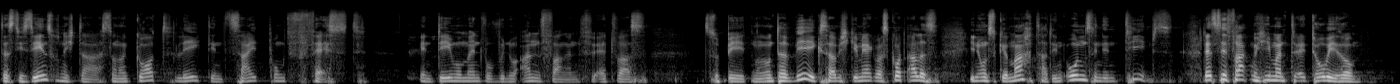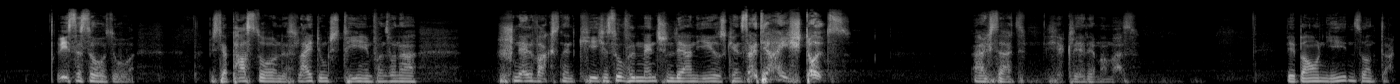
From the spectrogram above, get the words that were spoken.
dass die Sehnsucht nicht da ist, sondern Gott legt den Zeitpunkt fest. In dem Moment, wo wir nur anfangen, für etwas zu beten. Und unterwegs habe ich gemerkt, was Gott alles in uns gemacht hat, in uns, in den Teams. Letztens fragt mich jemand, hey, Tobi, so, wie ist das so? so? Bist der Pastor und das Leitungsteam von so einer schnell wachsenden Kirche, so viele Menschen lernen Jesus kennen. Seid ihr eigentlich stolz? Da habe ich gesagt, ich erkläre dir mal was. Wir bauen jeden Sonntag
